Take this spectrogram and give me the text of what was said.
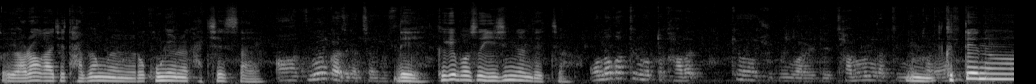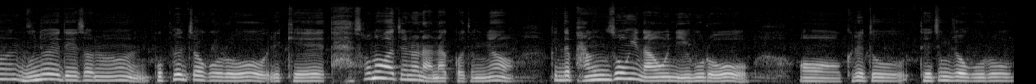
또 여러 가지 다방면으로 공연을 같이 했어요. 아 공연까지 같이 하셨어요? 네, 그게 벌써 20년 됐죠. 언어 같은 것도 가르쳐주고 막 이렇게 자문 같은 음, 역할을 그때는 무녀에 대해서는 보편적으로 이렇게 다 선호하지는 않았거든요. 근데 방송이 나온 이후로 어 그래도 대중적으로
